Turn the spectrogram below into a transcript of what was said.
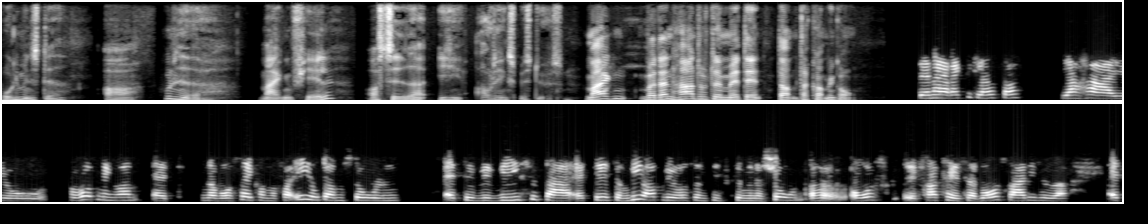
Boligministeriet, og hun hedder Maiken Fjelle og sidder i afdelingsbestyrelsen. Maiken, hvordan har du det med den dom, der kom i går? Den er jeg rigtig glad for. Jeg har jo forhåbning om, at når vores sag kommer fra EU-domstolen, at det vil vise sig, at det, som vi oplever som diskrimination og øh, fratagelse af vores rettigheder, at,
